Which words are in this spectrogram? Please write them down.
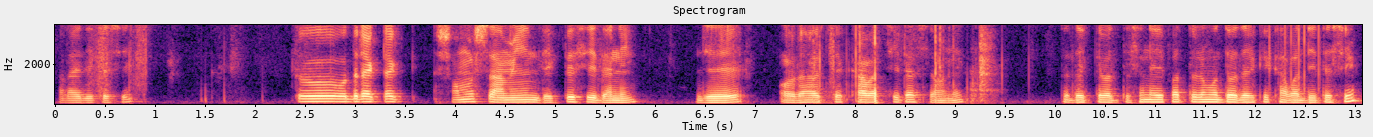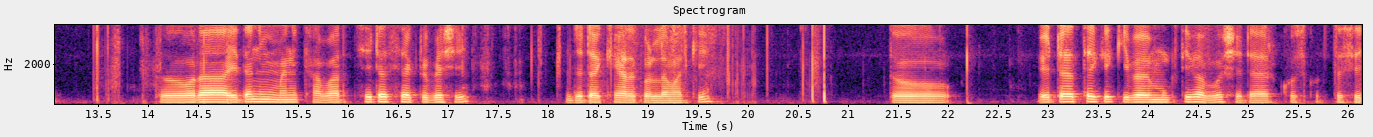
ফেলাই দিতেছি। তো ওদের একটা সমস্যা আমি দেখতেছি ইদানিং যে ওরা হচ্ছে খাবার ছিটাচ্ছে অনেক। তো দেখতে পারতেছেন, এই পাত্রের মধ্যে ওদেরকে খাবার দিতেছি। তো ওরা ইদানিং মানে খাবার ছিটাচ্ছে একটু বেশি, যেটা খেয়াল করলাম আর কি। তো এটা থেকে কীভাবে মুক্তি পাবো সেটা আর খোঁজ করতেছি।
